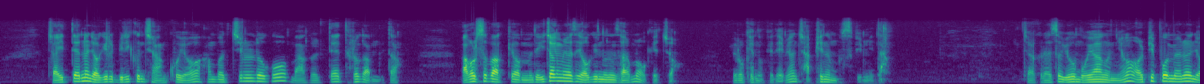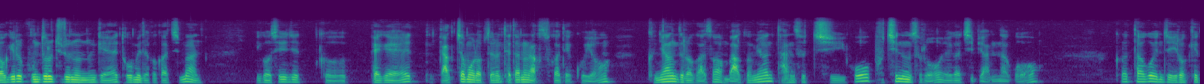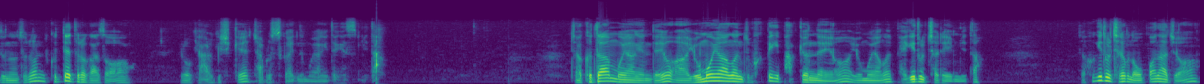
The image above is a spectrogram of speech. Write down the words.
자 이때는 여기를 미리 끊지 않고요. 한번 찌르고 막을 때 들어갑니다. 막을 수밖에 없는데 이 장면에서 여기 놓는 사람은 없겠죠. 이렇게 놓게 되면 잡히는 모습입니다. 자, 그래서 요 모양은요, 얼핏 보면은 여기를 궁두를 줄여놓는 게 도움이 될 것 같지만, 이것이 이제 그 백의 약점을 없애는 대단한 악수가 됐고요. 그냥 들어가서 막으면 단수치고 붙이는 수로 여기가 집이 안 나고, 그렇다고 이제 이렇게 두는 수는 그때 들어가서 이렇게 알기 쉽게 잡을 수가 있는 모양이 되겠습니다. 자, 그 다음 모양인데요. 아, 요 모양은 좀 흑백이 바뀌었네요. 요 모양은 백이 둘 차례입니다. 돌처럼 너무 뻔하죠.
